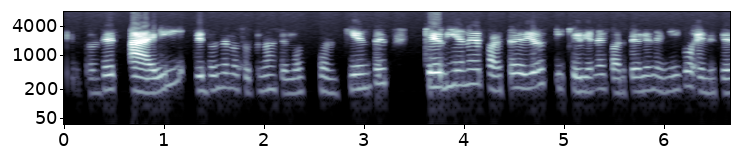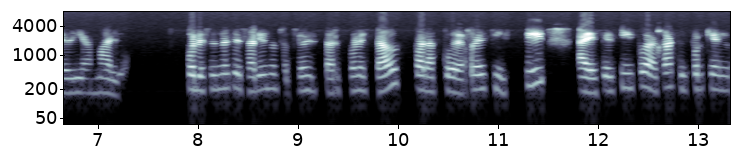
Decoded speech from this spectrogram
Entonces ahí es donde nosotros nos hacemos conscientes qué viene de parte de Dios y qué viene de parte del enemigo en ese día malo. Por eso es necesario nosotros estar conectados para poder resistir a ese tipo de ataques, porque,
